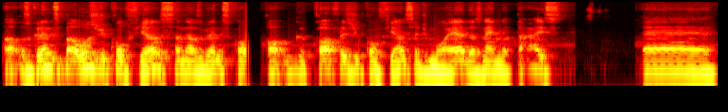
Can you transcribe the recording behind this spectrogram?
os grandes baús de confiança, né, os grandes co cofres de confiança de moedas né, e metais. É,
